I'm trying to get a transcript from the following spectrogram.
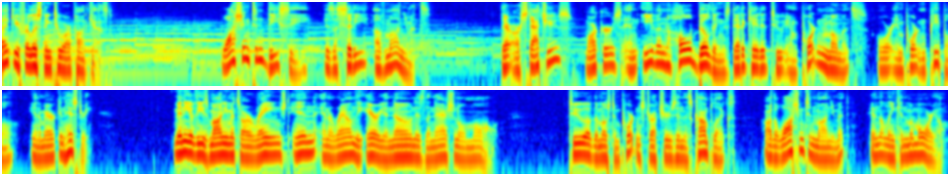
Thank you for listening to our podcast. Washington, D.C. is a city of monuments. There are statues, markers, and even whole buildings dedicated to important moments or important people in American history. Many of these monuments are arranged in and around the area known as the National Mall. Two of the most important structures in this complex are the Washington Monument and the Lincoln Memorial.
